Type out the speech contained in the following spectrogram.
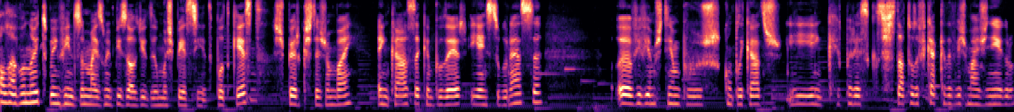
Olá, boa noite, bem-vindos a mais um episódio de uma espécie de podcast. Espero que estejam bem, em casa, quem puder e em segurança. Uh, vivemos tempos complicados e em que parece que está tudo a ficar cada vez mais negro,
